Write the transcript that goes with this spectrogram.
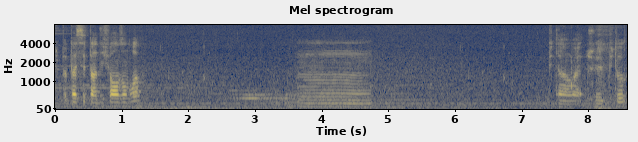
Je peux passer par différents endroits? Hmm. putain, ouais, je vais plutôt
